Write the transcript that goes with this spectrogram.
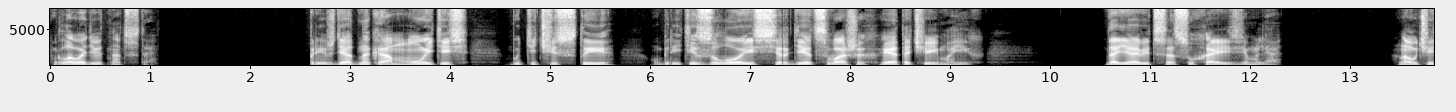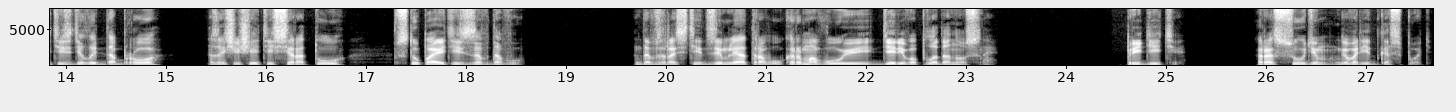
Глава 19. Прежде, однако, омойтесь, будьте чисты, уберите зло из сердец ваших и от очей моих. Да явится сухая земля. Научитесь делать добро, защищайте сироту, вступайтесь за вдову. Да взрастит земля траву кормовую и дерево плодоносное. Придите, рассудим, говорит Господь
